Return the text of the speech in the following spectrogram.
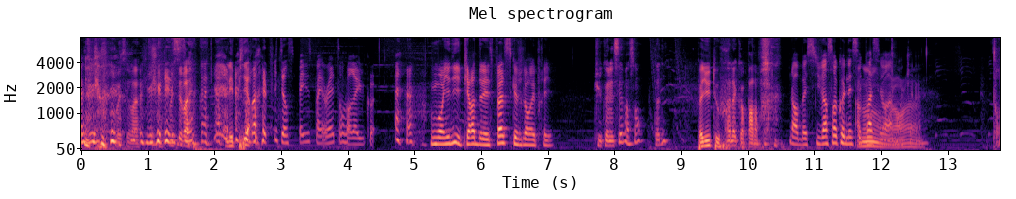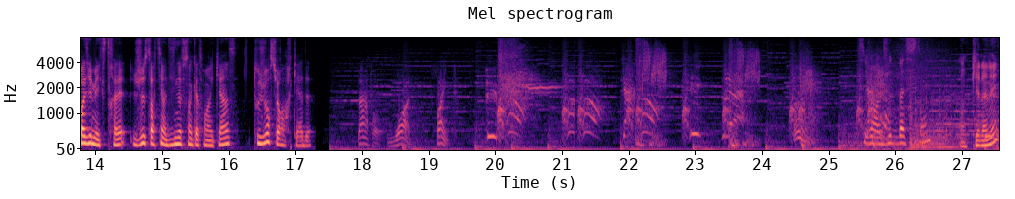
Euh, Vu, Oui, c'est vrai. les Oui, c'est vrai. Les pires. On aurait pu dire Space Pirate, on l'aurait eu quoi. Vous m'auriez dit les pirates de l'espace que je l'aurais pris. Tu le connaissais Vincent? T'as dit? Pas du tout. Ah d'accord, pardon. Non, bah si Vincent connaissait Ah non, pas, c'est vraiment. alors là- que- Troisième extrait, jeu sorti en 1995, toujours sur arcade. Battle one. Fight. C'est genre un jeu de baston. En quelle année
